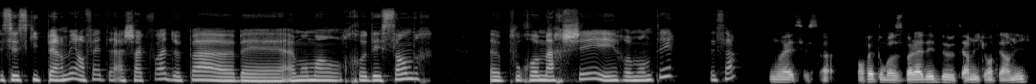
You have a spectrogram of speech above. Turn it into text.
C'est ce qui te permet, en fait, à chaque fois, de pas, ben, à un moment, redescendre pour remarcher et remonter, c'est ça? Ouais, c'est ça. En fait, on va se balader de thermique en thermique,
